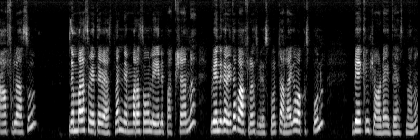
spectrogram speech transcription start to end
హాఫ్ గ్లాసు నిమ్మరసం అయితే వేస్తున్నాను. నిమ్మరసం లేని పక్షాన వెనిగర్ అయితే ఒక హాఫ్ గ్లాస్ వేసుకోవచ్చు. అలాగే ఒక స్పూన్ బేకింగ్ సోడా అయితే వేస్తున్నాను.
